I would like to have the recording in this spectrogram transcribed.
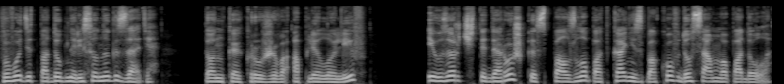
выводит подобный рисунок сзади. Тонкое кружево оплело лиф, и узорчатой дорожкой сползло по ткани с боков до самого подола.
